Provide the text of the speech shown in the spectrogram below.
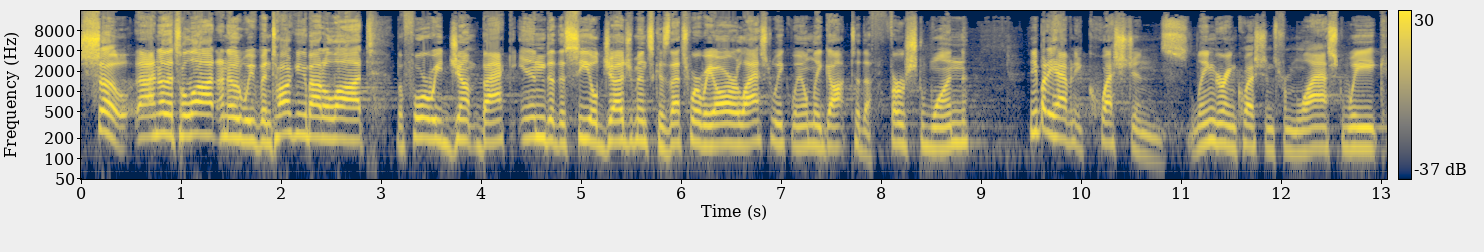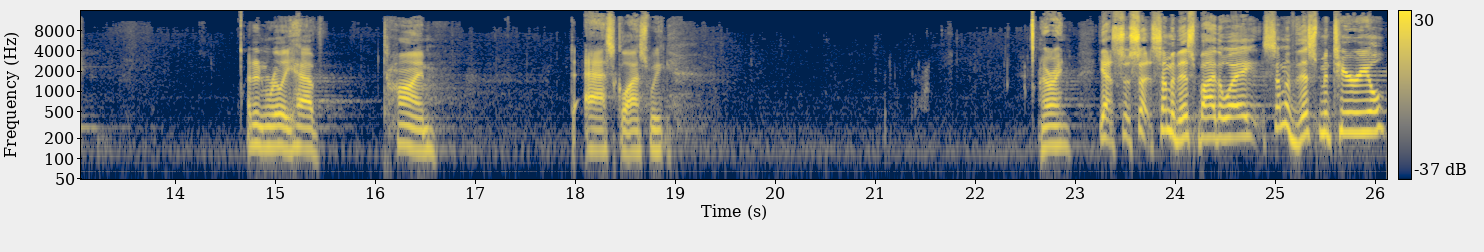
So, I know that's a lot. I know we've been talking about a lot before we jump back into the sealed judgments because that's where we are. Last week we only got to the first one. Anybody have any questions, lingering questions from last week? I didn't really have time to ask last week. All right. Yeah, so, so some of this, by the way, some of this material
